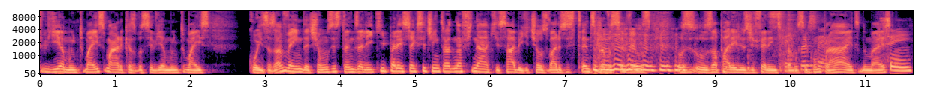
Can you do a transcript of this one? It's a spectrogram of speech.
via muito mais marcas, você via muito mais coisas à venda. Tinha uns stands ali que parecia que você tinha entrado na FINAC, sabe? Que tinha os vários stands para você ver os, os, os, aparelhos diferentes para você comprar e tudo mais. Sim.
